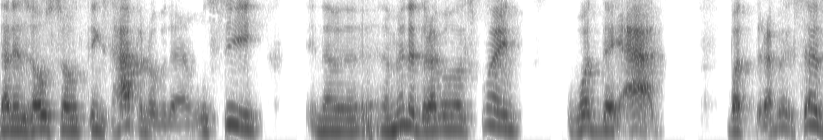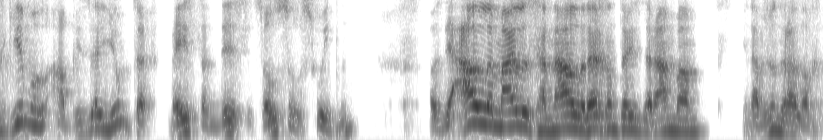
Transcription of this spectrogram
that is also things happen over there. And we'll see in a, in a minute, the Rebbe will explain what they add. But the Rebbe says, Gimel al Yumtak. Based on this, it's also sweetened hmm? was the alle Meiles Hanal Rechentois the Rambam in Abzundra Halacha.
